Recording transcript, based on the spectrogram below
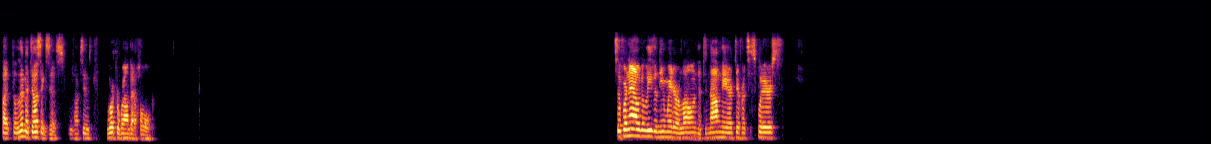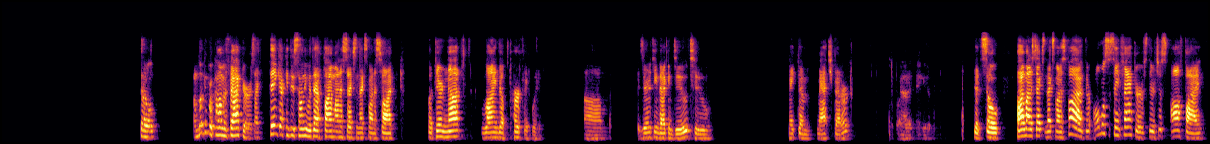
but the limit does exist. We have to work around that hole. So for now, we're gonna leave the numerator alone, the denominator difference of squares. So I'm looking for common factors. I think I can do something with that five minus x and x minus five, but they're not lined up perfectly. Um, is there anything that I can do to make them match better? Good, so five minus x and x minus five, they're almost the same factors, they're just off by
